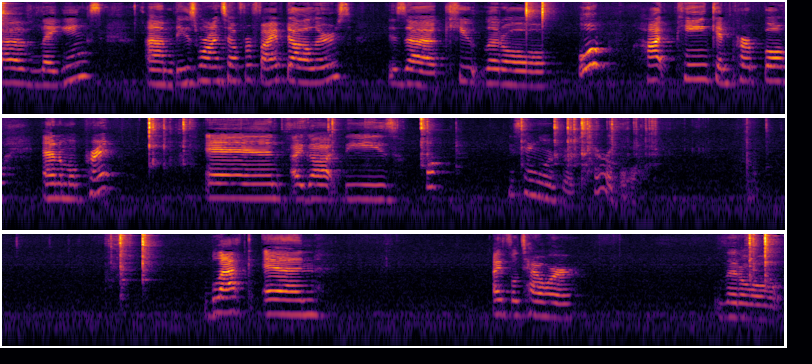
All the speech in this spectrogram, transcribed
of leggings. Um, these were on sale for $5. This is a cute little whoop, hot pink and purple animal print and I got these, oh, these hangers are terrible. Black and Eiffel Tower little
